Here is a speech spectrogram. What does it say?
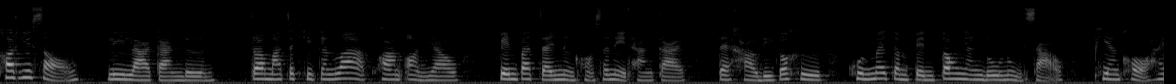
ข้อที่ 2 ลีลาการเดิน เรามักจะคิดกันว่าความอ่อนเยาว์ เป็นปัจจัยหนึ่งของเสน่ห์ทางกาย แต่ข่าวดีก็คือ คุณไม่จำเป็นต้องยังดูหนุ่มสาว เพียงขอให้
